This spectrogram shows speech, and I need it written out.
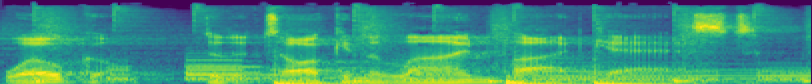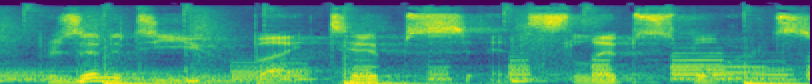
Welcome to the Talking the Line podcast, presented to you by Tips and Slip Sports,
